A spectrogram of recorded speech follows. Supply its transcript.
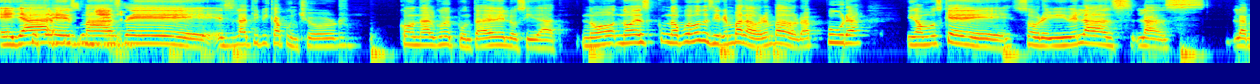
Ella es más de, es la típica punchor con algo de punta de velocidad. No, no es, no podemos decir embaladora, embaladora pura. Digamos que sobrevive las, las, las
